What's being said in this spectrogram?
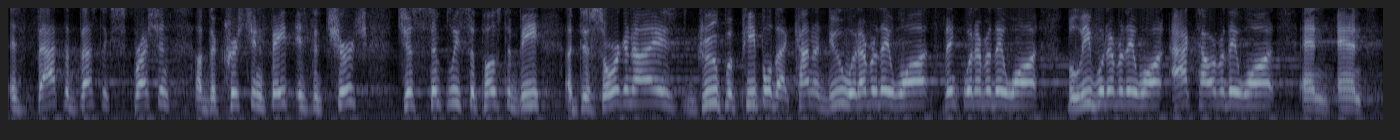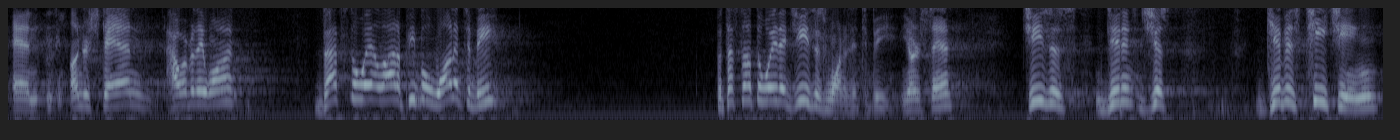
Is that the best expression of the Christian faith? Is the church just simply supposed to be a disorganized group of people that kind of do whatever they want, think whatever they want, believe whatever they want, act however they want, and, and, and understand however they want? That's the way a lot of people want it to be. But that's not the way that Jesus wanted it to be. You understand? Jesus didn't just give his teaching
